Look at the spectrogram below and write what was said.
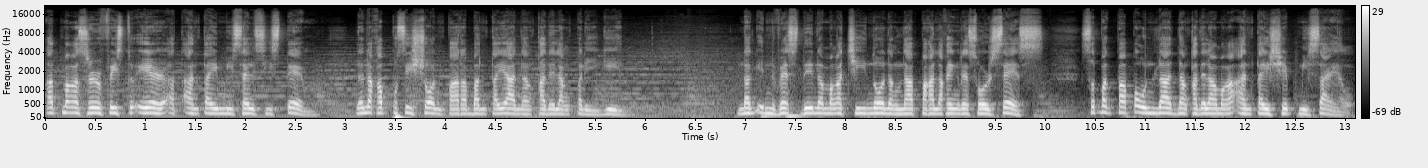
at mga surface-to-air at anti-missile system na nakaposisyon para bantayan ang kanilang paligid. Nag-invest din ang mga Chino ng napakalaking resources sa pagpapaunlad ng kanilang mga anti-ship missile.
